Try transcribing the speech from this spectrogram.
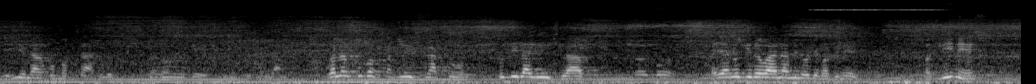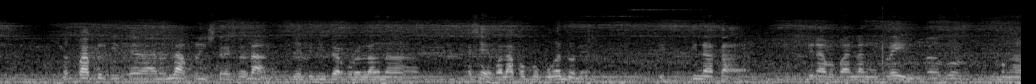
Y- yun lang bumagsak. Okay, yun lang. Walang bumagsak na instructor, kundi lang yung slab. Kaya anong ginawa namin ulit mabilis? Paglinis, nag-public, eh, ano lang, pre-stress na lang. Deliver ko na lang na, kasi wala pang bubungan doon eh. Tinata, binababa lang yung train. Opo. Yung mga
